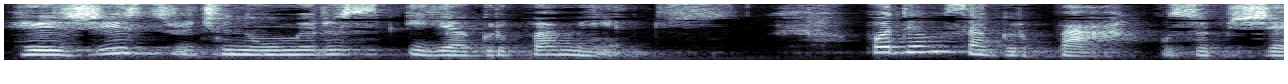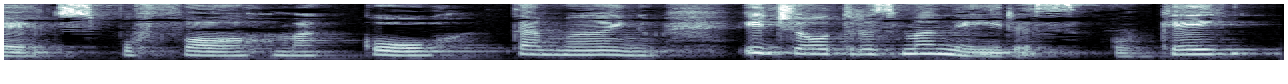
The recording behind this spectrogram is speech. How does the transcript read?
Registro de números e agrupamentos. Podemos agrupar os objetos por forma, cor, tamanho e de outras maneiras, ok?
